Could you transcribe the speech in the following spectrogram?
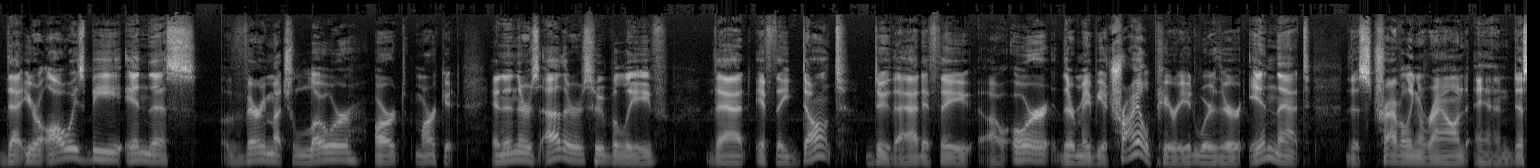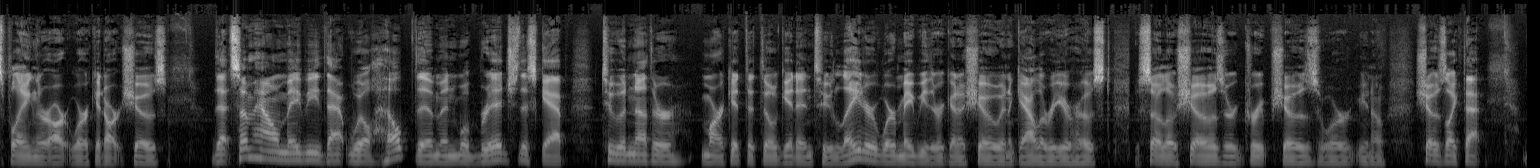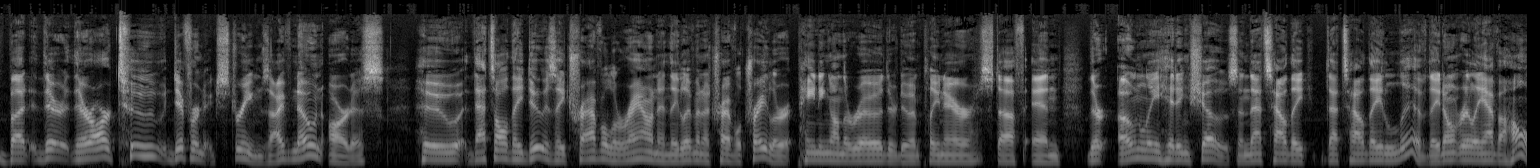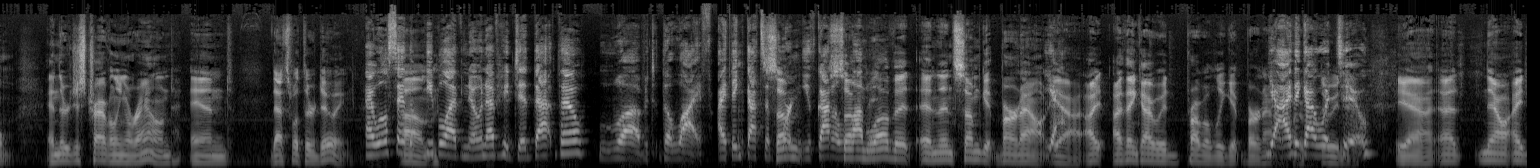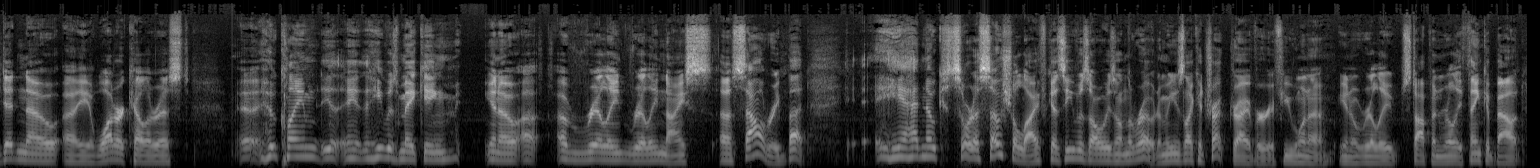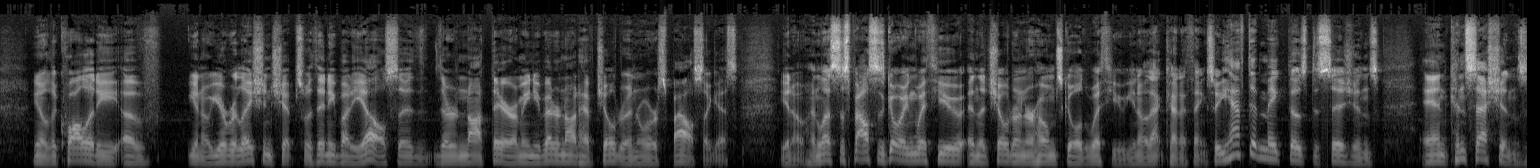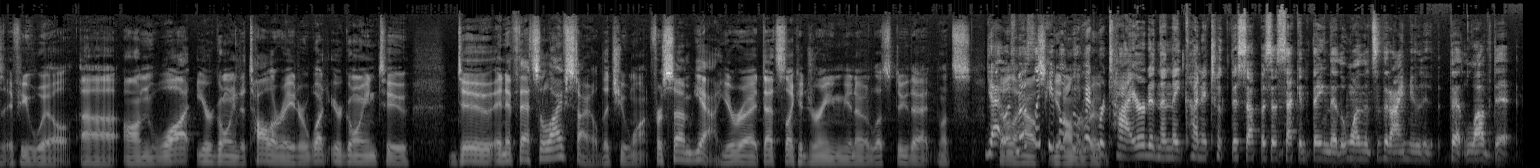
that you'll always be in this very much lower art market. And then there's others who believe that if they don't do that, if they, uh, or there may be a trial period where they're in that, this traveling around and displaying their artwork at art shows, that somehow maybe that will help them and will bridge this gap to another market that they'll get into later where maybe they're going to show in a gallery or host solo shows or group shows or you know shows like that. But there there are two different extremes. I've known artists who that's all they do is they travel around and they live in a travel trailer painting on the road they're doing plein air stuff and they're only hitting shows and that's how they that's how they live. They don't really have a home and they're just traveling around and that's what they're doing. I will say um, the people I've known of who did that though loved the life. I think that's important. Some, You've got to love it. Some love it, and then some get burnt out. Yeah. yeah, I, I think I would probably get burnt out. Yeah, I think I would too. Yeah. Uh, now I did know a watercolorist uh, who claimed that he was making you know a, a really really nice uh, salary. But he had no sort of social life because he was always on the road. I mean he's like a truck driver if you want to you know really stop and really think about you know the quality of you know your relationships with anybody else uh, they're not there. I mean you better not have children or a spouse i guess you know unless the spouse is going with you and the children are homeschooled with you you know that kind of thing. So you have to make those decisions and concessions if you will uh, on what you're going to tolerate or what you're going to do and if that's a lifestyle that you want. For some yeah you're right that's like a dream you know let's do that let's yeah it was mostly people who had road. retired and then they kind of took this up as a second thing they're the ones that i knew that loved it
